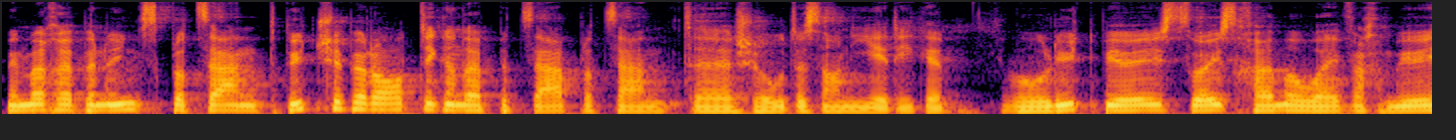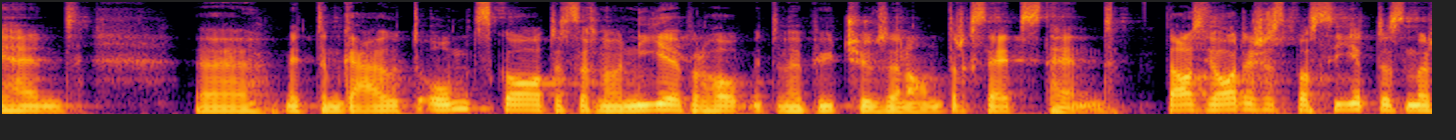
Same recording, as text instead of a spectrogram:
Wir machen etwa 90% Budgetberatung und etwa 10% äh, Schuldensanierungen. Wo Leute bei uns zu uns kommen, die einfach Mühe haben, äh, mit dem Geld umzugehen, dass sich noch nie überhaupt mit einem Budget auseinandergesetzt haben. Dieses Jahr ist es passiert, dass wir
